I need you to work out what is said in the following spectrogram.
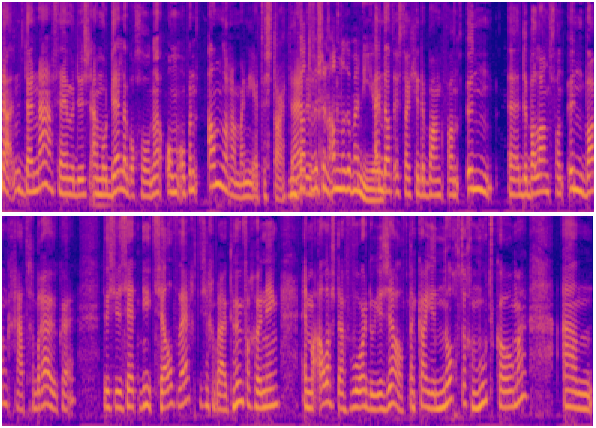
nou, daarna zijn we dus aan modellen begonnen... om op een andere manier te starten. Hè? Dat dus, is een andere manier. En dat is dat je de, bank van een, uh, de balans van een bank gaat gebruiken. Dus je zet niet zelf weg. Dus je gebruikt hun vergunning. En maar alles daarvoor doe je zelf. Dan kan je nog tegemoet komen aan uh,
